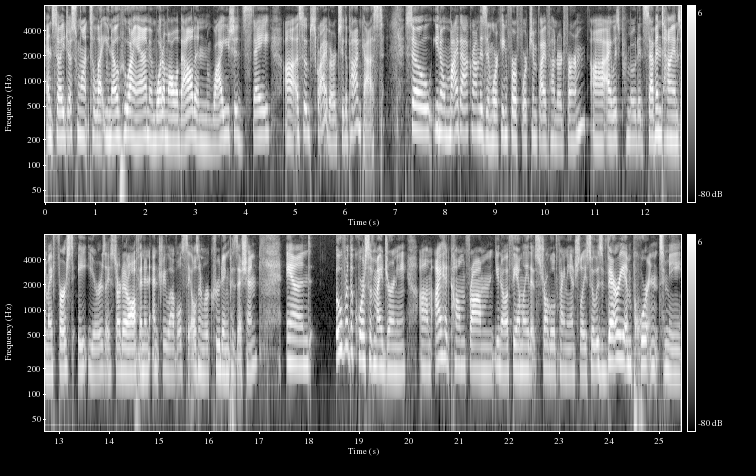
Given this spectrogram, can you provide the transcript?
And so I just want to let you know who I am and what I'm all about and why you should stay uh, a subscriber to the podcast. So, you know, my background is in working for a Fortune 500 firm. Uh, I was promoted seven times in my first eight years. I started off in an entry level sales and recruiting position. And over the course of my journey, um, I had come from, you know, a family that struggled financially. So it was very important to me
